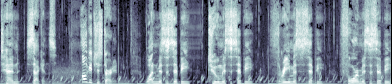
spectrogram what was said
10 seconds. I'll get you started. One Mississippi, two Mississippi, three Mississippi, four Mississippi.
